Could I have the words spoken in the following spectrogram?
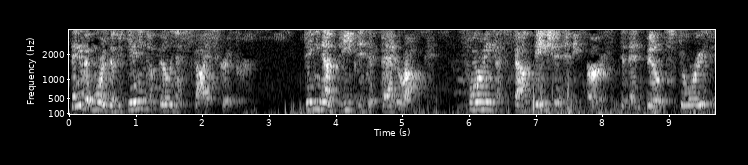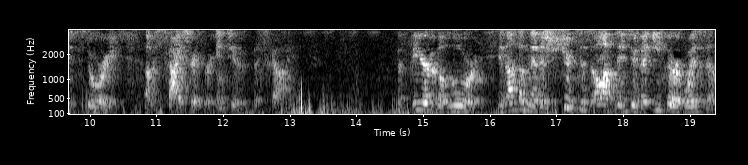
Think of it more as the beginning of building a skyscraper, digging down deep into bedrock, forming a foundation in the earth to then build stories and stories of a skyscraper into the sky. The fear of the Lord is not something that just shoots us off into the ether of wisdom,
